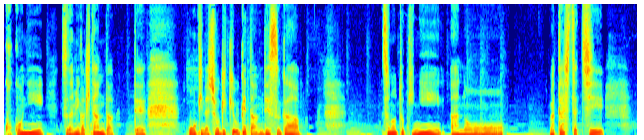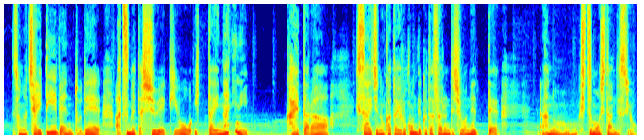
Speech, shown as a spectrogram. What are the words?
ここに津波が来たんだって大きな衝撃を受けたんですがその時にあの私たちそのチャリティーイベントで集めた収益を一体何に変えたら被災地の方喜んでくださるんでしょうねってあの質問したんですよ。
